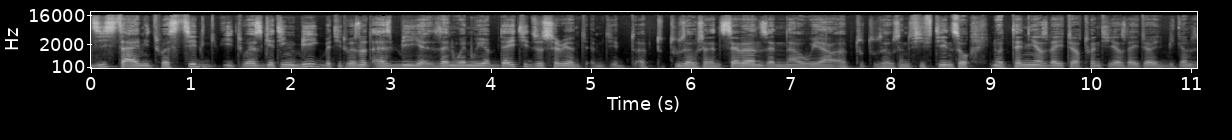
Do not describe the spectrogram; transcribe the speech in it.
this time it was still it was getting big but it was not as big as then when we updated the theory until up to 2007 and now we are up to 2015 so you know 10 years later 20 years later it becomes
